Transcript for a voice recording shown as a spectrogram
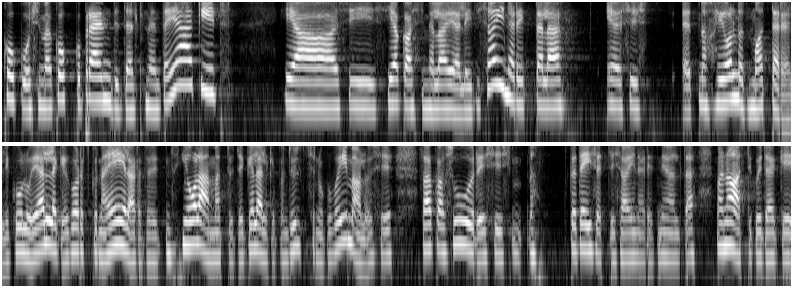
kogusime kokku brändidelt nende jäägid ja siis jagasime laiali disaineritele ja siis et noh, ei olnud materjalikulu. Jällegi kord, kuna eelarved olid noh nii olematud ja kellelgi polnud üldse nagu võimalusi väga suuri, siis noh ka teised disainerid nii-öelda. ma olen alati kuidagi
